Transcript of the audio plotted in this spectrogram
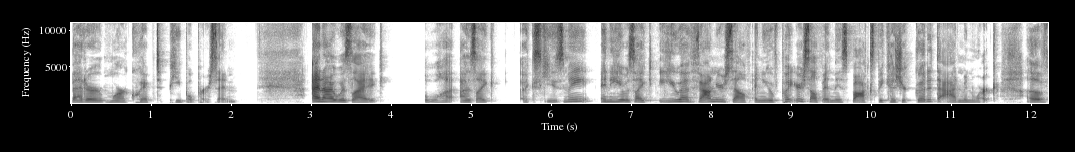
better, more equipped people person. And I was like, what? I was like, excuse me? And he was like, You have found yourself and you have put yourself in this box because you're good at the admin work of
